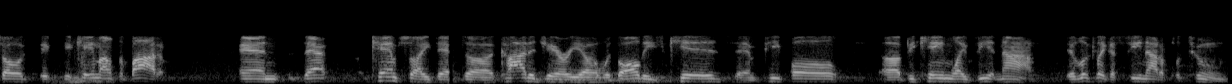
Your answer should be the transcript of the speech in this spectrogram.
So it, it came out the bottom, and that campsite, that uh, cottage area with all these kids and people uh, became like Vietnam. It looked like a scene out of Platoon.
